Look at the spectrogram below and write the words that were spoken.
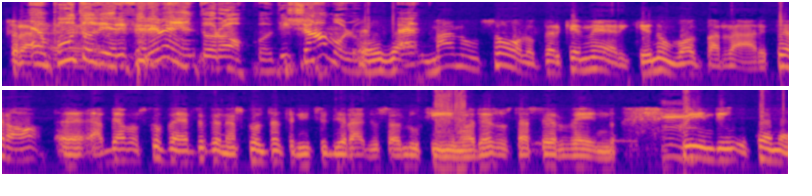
tra, è un punto eh, di riferimento, Rocco, diciamolo. Esatto, eh. ma non solo perché Mary che non vuole parlare, però eh, abbiamo scoperto che è un'ascoltatrice di Radio San Luchino, adesso sta servendo. Mm. Quindi insomma,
